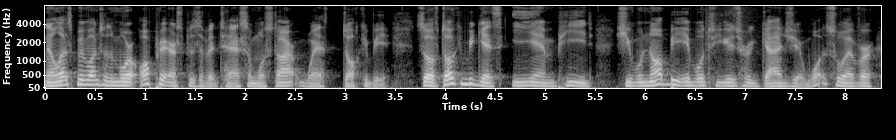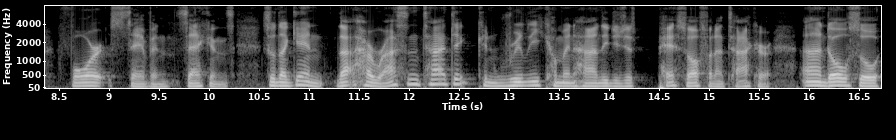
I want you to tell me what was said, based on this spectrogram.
Now let's move on to the more operator specific tests and we'll start with Dokkaebi. So if Dokkaebi gets EMP'd, she will not be able to use her gadget whatsoever for 7 seconds. So again, that harassing tactic can really come in handy to just piss off an attacker. And also,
